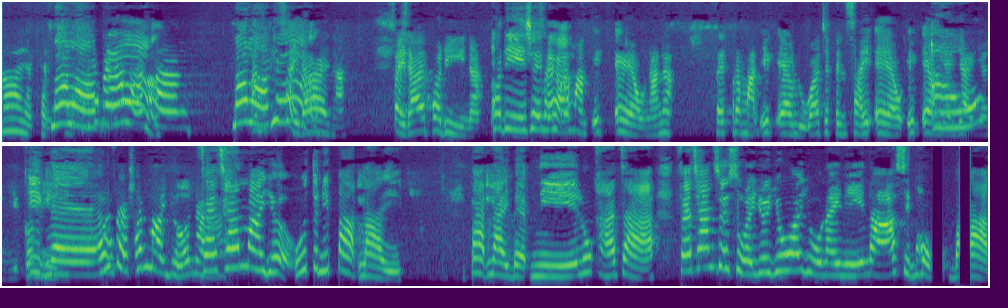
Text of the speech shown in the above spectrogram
ง่ายอะแขนกุดน่ารักน่ารักจังน่าอันรักนี้พี่อะใส่ได้นะใส่ได้พอดีนะ พอดีใช่ไหมไซส์คะประมาณ XL นั้นอะ ไซส์ประมาณ XL หรือว่าจะเป็นไซส์ L XL เอ้าใหญ่ๆอย่างนี้ก็มีอีกแล้วเฮ้ยแฟชั่นมาเยอะนะ แฟชั่นมาเยอะ อุ้ยตัวนี้ปาดไหล ปาดไหล่แบบนี้ลูกค้าจ๋าแฟชั่นสวยๆ ยั่วๆ อยู่ในนี้นะ 16 บาท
